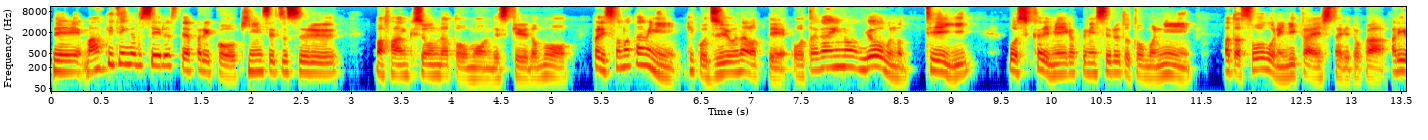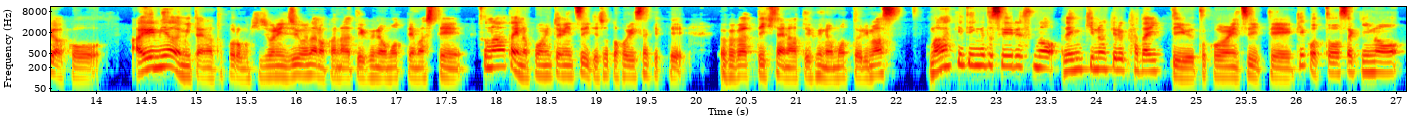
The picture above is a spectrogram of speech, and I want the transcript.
で、マーケティングとセールスってやっぱりこう、近接する、まあ、ファンクションだと思うんですけれども、やっぱりそのために結構重要なのって、お互いの業務の定義をしっかり明確にするとともに、あとは相互に理解したりとか、あるいはこう、歩み合うみたいなところも非常に重要なのかなというふうに思ってまして、そのあたりのポイントについてちょっと掘り下げて伺っていきたいなというふうに思っております。マーケティングとセールスの連携における課題っていうところについて、結構遠先の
